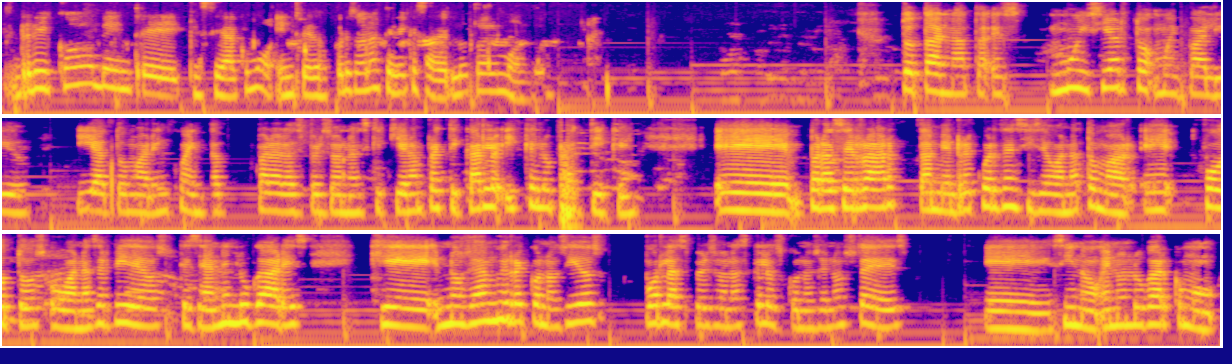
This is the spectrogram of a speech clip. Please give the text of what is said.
rico de entre que sea como entre dos personas, tiene que saberlo todo el mundo. Total, Nata, es muy cierto, muy válido y a tomar en cuenta para las personas que quieran practicarlo y que lo practiquen. Eh, para cerrar, también recuerden si se van a tomar eh, fotos o van a hacer videos que sean en lugares que no sean muy reconocidos por las personas que los conocen a ustedes, eh, sino en un lugar como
